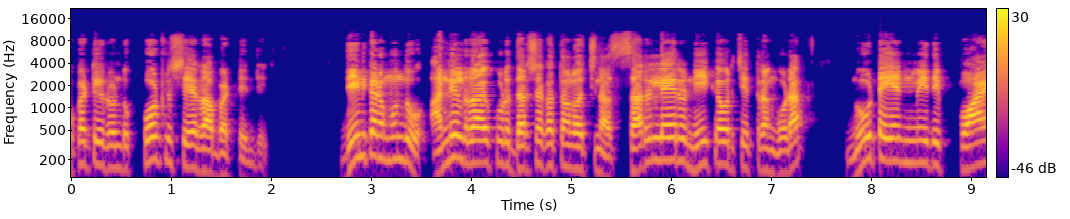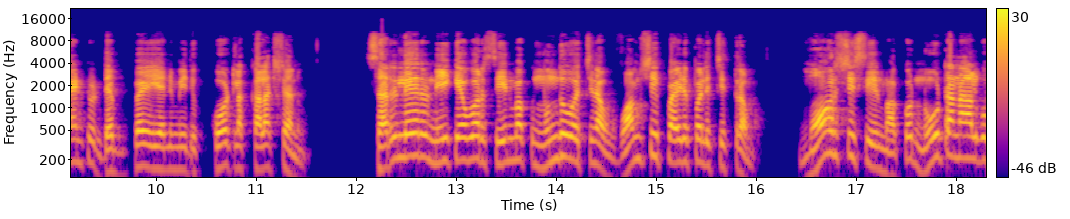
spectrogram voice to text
ఒకటి రెండు కోట్లు షేర్ రాబట్టింది. దీనికన్నా ముందు అనిల్ రాయపూడి దర్శకత్వంలో వచ్చిన సరిలేరు నీకెవరి చిత్రం కూడా నూట ఎనిమిది పాయింట్ డెబ్బై ఎనిమిది కోట్ల కలెక్షన్. సరిలేరు నీకెవరు సినిమాకు ముందు వచ్చిన వంశీ పైడిపల్లి చిత్రం మహర్షి సినిమాకు నూట నాలుగు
